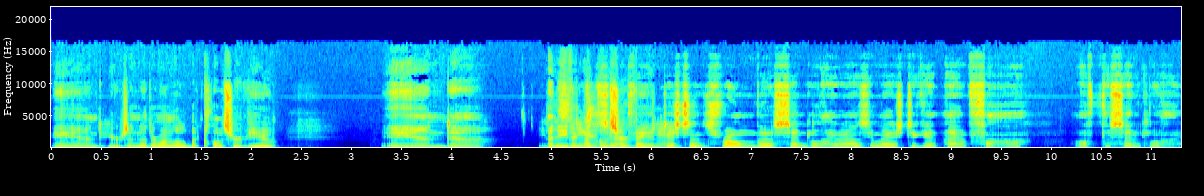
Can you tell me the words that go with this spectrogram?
and here's another one, a little bit closer view, and uh, an even closer Fair view. distance from the centre line. How's he managed to get that far off the centre line?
